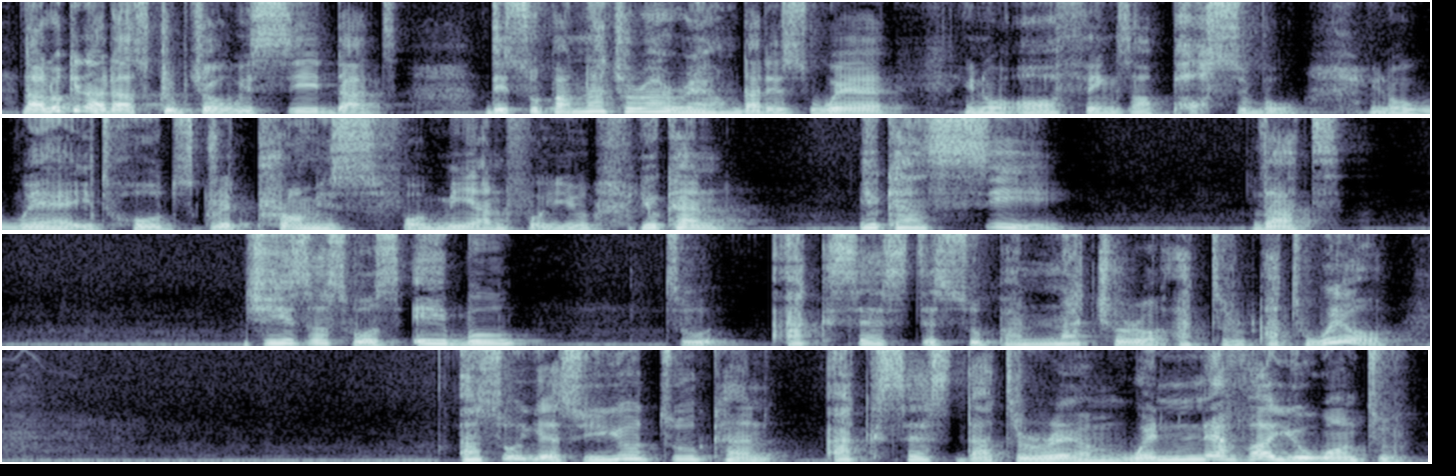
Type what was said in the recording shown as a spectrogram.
Now, looking at that scripture, we see that the supernatural realm, that is where you know all things are possible you know where it holds great promise for me and for you you can you can see that jesus was able to access the supernatural at, at will and so yes you too can access that realm whenever you want to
